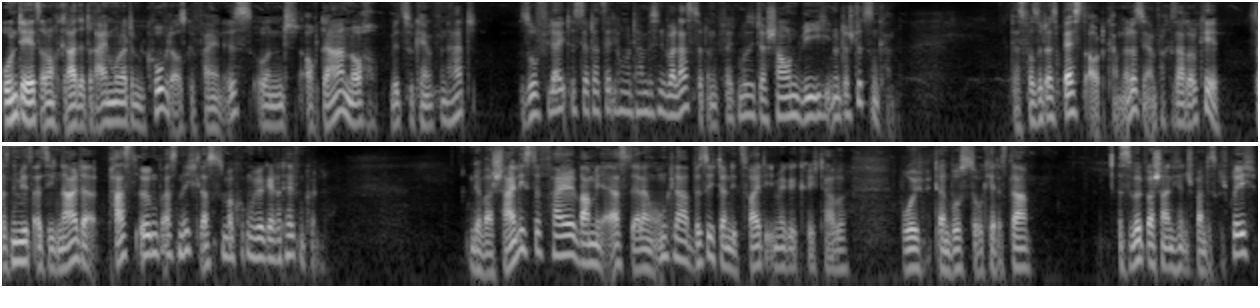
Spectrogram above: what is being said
Und der jetzt auch noch gerade drei Monate mit Covid ausgefallen ist und auch da noch mitzukämpfen hat. So vielleicht ist er tatsächlich momentan ein bisschen überlastet und vielleicht muss ich da schauen, wie ich ihn unterstützen kann. Das war so das Best Outcome, ne? dass sie einfach gesagt hat, okay, das nehmen wir jetzt als Signal, da passt irgendwas nicht, lass uns mal gucken, wie wir Gerrit helfen können. Und der wahrscheinlichste Fall war mir erst sehr lange unklar, bis ich dann die zweite E-Mail gekriegt habe, wo ich dann wusste, okay, das ist klar, es wird wahrscheinlich ein entspanntes Gespräch,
